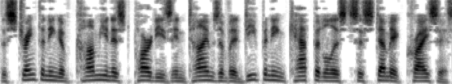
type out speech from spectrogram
the strengthening of communist parties in times of a deepening capitalist systemic crisis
